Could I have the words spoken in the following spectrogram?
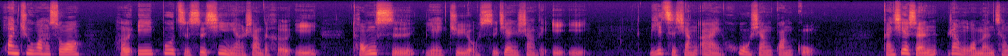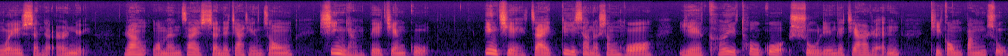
换句话说，合一不只是信仰上的合一，同时也具有实践上的意义。彼此相爱，互相关顾。感谢神，让我们成为神的儿女，让我们在神的家庭中信仰被坚固，并且在地上的生活也可以透过属灵的家人提供帮助。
